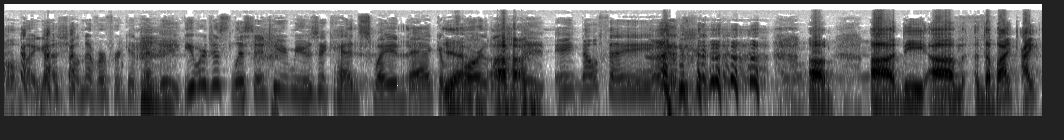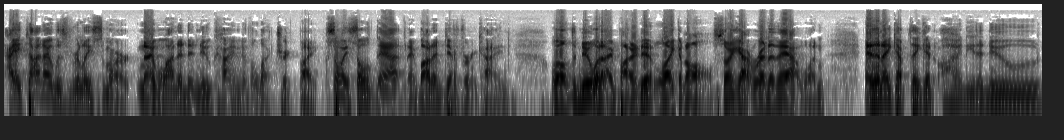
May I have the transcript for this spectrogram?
Oh my gosh, I'll never forget that. You were just listening to your music, head swaying back and Yeah, forth, like, uh-huh. ain't no thing. Uh, the um, the bike. I, I thought I was really smart, and I wanted a new kind of electric bike. So I sold that, and I bought a different kind. Well, the new one I bought, I didn't like at all, so I got rid of that one. And then I kept thinking, oh, I need a new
